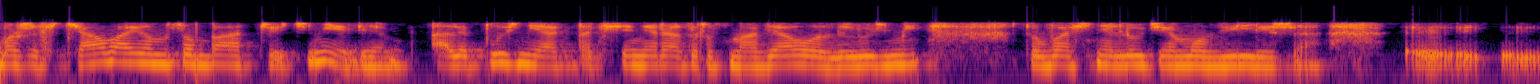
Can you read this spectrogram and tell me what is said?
może chciała ją zobaczyć, nie wiem. Ale później, jak tak się nieraz rozmawiało z ludźmi, to właśnie ludzie mówili, że y, y,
